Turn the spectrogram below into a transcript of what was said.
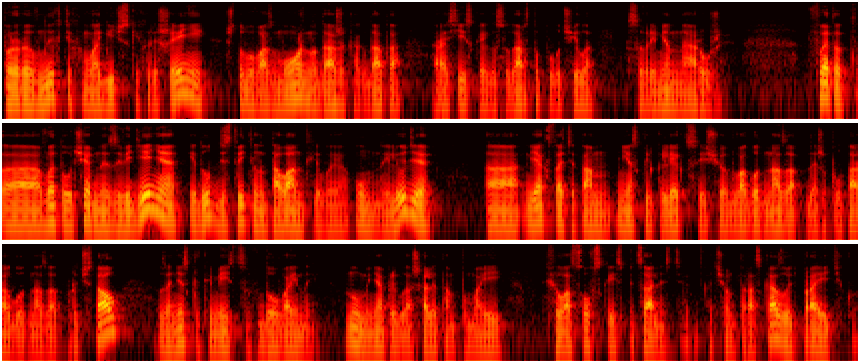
прорывных технологических решений, чтобы, возможно, даже когда-то российское государство получило современное оружие. В, этот, а, в это учебное заведение идут действительно талантливые, умные люди. А, я, кстати, там несколько лекций еще два года назад, даже полтора года назад прочитал за несколько месяцев до войны. Ну, меня приглашали там по моей философской специальности, о чем-то рассказывать, про этику.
